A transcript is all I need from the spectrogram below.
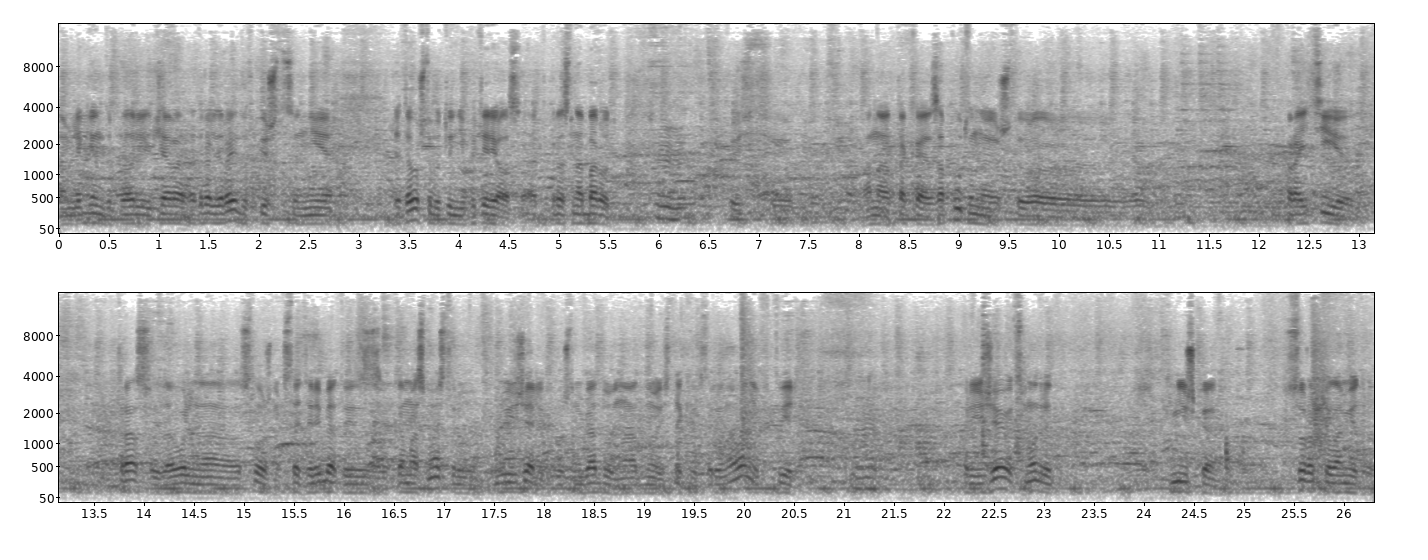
там легенда про ралли- от ралли рейдов пишется не для того, чтобы ты не потерялся, а как раз наоборот. То есть э, она такая запутанная, что пройти трассу довольно сложно. Кстати, ребята из КАМАЗ Мастер выезжали в прошлом году на одно из таких соревнований в Тверь. Приезжают, смотрят, книжка 40 километров.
